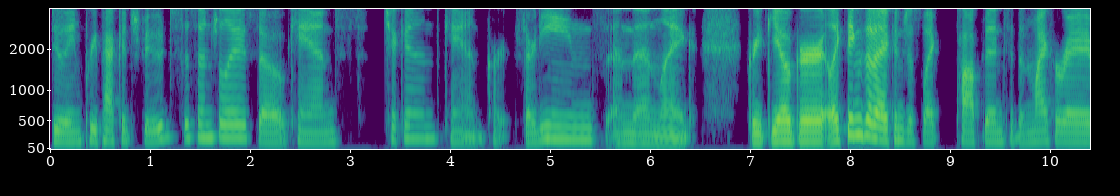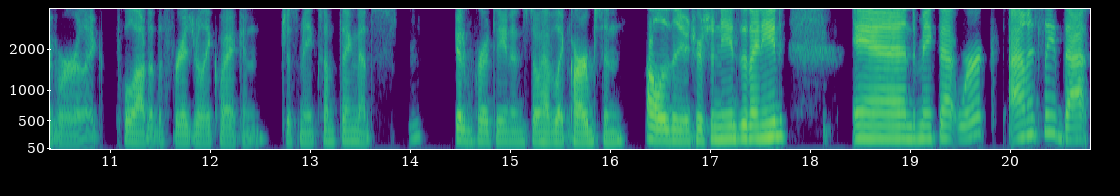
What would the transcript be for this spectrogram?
doing prepackaged foods essentially so canned chicken canned car- sardines and then like greek yogurt like things that i can just like pop into the microwave or like pull out of the fridge really quick and just make something that's mm. Good in protein and still have like carbs and all of the nutrition needs that i need and make that work. Honestly, that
